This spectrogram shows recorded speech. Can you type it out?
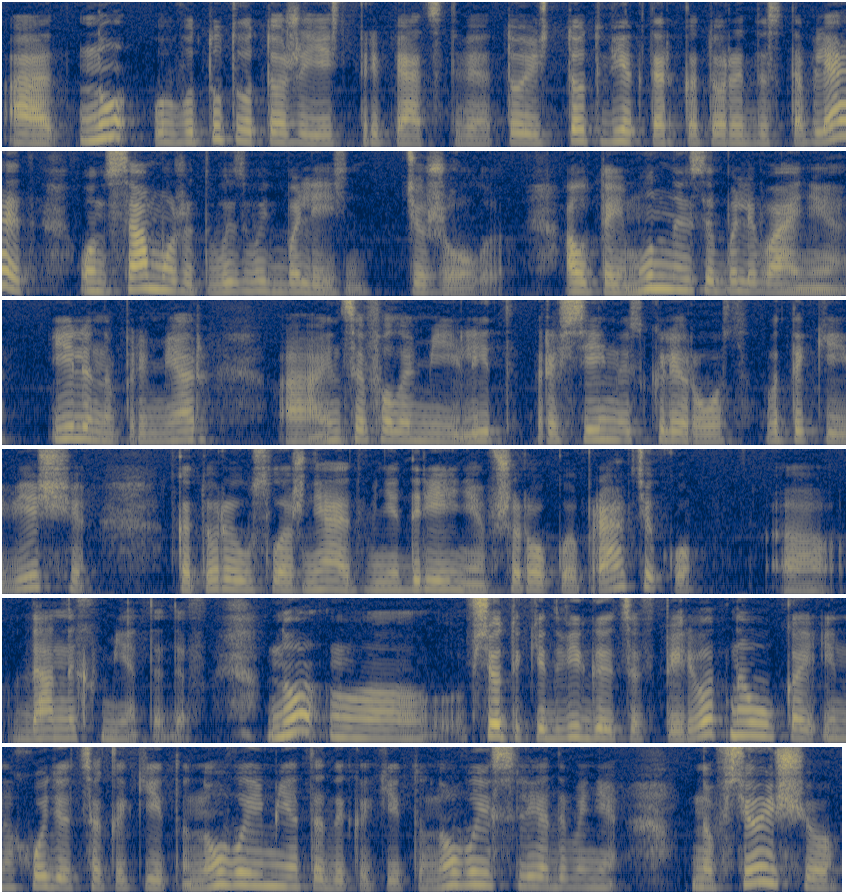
А, ну, вот тут вот тоже есть препятствие. То есть тот вектор, который доставляет, он сам может вызвать болезнь тяжелую. Аутоиммунные заболевания или, например, а, энцефаломиелит, рассеянный склероз. Вот такие вещи, которые усложняют внедрение в широкую практику а, данных методов. Но э, все-таки двигается вперед наука и находятся какие-то новые методы, какие-то новые исследования, но все еще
